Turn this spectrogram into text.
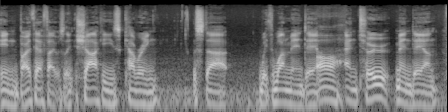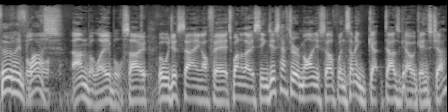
in both our favours. I think Sharkies covering the start with one man down Oh. and two men down. 13 for- plus. Unbelievable. So we were just saying off air, it's one of those things. You just have to remind yourself when something go- does go against you,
